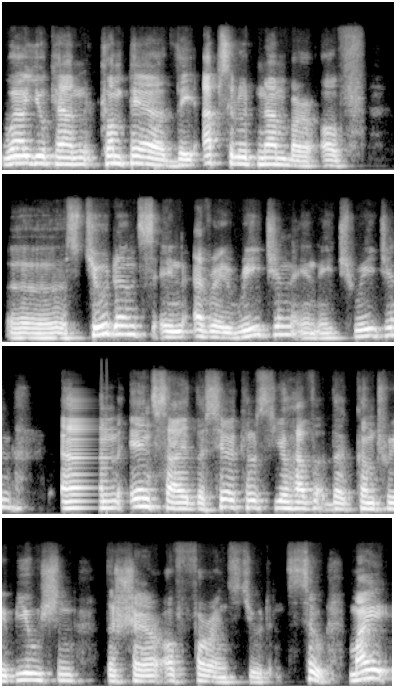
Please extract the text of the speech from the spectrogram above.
where you can compare the absolute number of uh, students in every region, in each region, and inside the circles, you have the contribution, the share of foreign students. So my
